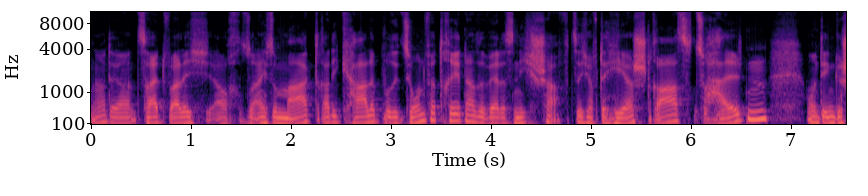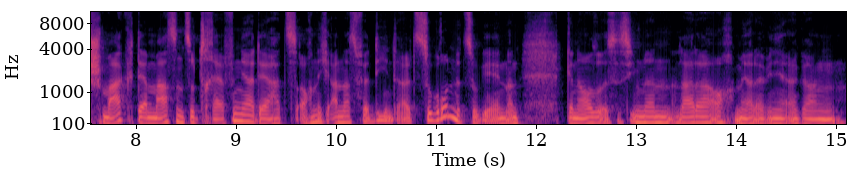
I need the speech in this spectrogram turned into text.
ja, der zeitweilig auch so eigentlich so marktradikale Positionen vertreten. Also wer das nicht schafft, sich auf der Heerstraße zu halten und den Geschmack der Massen zu treffen, ja, der hat es auch nicht anders verdient, als zugrunde zu gehen. Und genauso ist es ihm dann leider auch mehr oder weniger ergangen.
